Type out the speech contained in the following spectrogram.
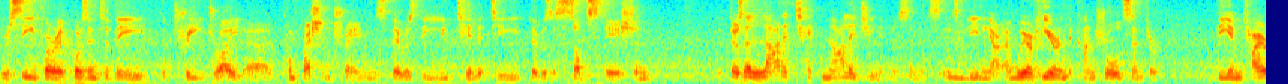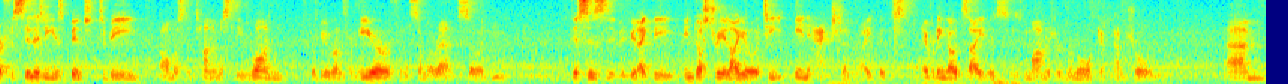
We see where it goes into the, the three dry uh, compression trains. There was the utility, there was a substation. There's a lot of technology in this, and it's, it's bleeding out. And we're here in the control center. The entire facility is built to be almost autonomously run. Could be run from here or from somewhere else. So it, this is, if you like, the industrial IoT in action, right? It's everything outside is, is monitored, remote, and controlled. Um,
